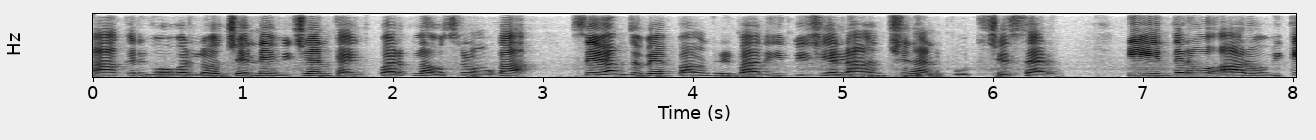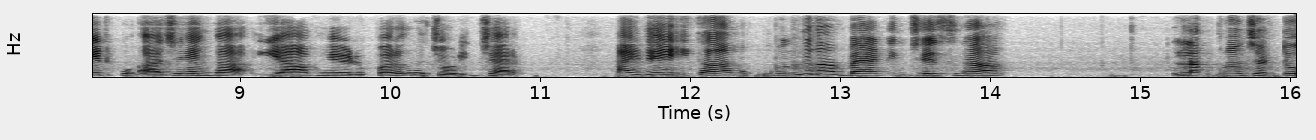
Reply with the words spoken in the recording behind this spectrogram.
ఆఖరి ఓవర్లో చెన్నై విజయానికి ఐదు పరుగులు అవసరముగా శివం దుబే బౌండరీ బాది విజయ లాంఛనాన్ని పూర్తి చేశారు. ఈ ఇద్దరు ఆరో వికెట్కు అజయంగా యాభై ఏడు పరుగులు జోడించారు. అయితే ఇక ముందుగా బ్యాటింగ్ చేసిన లక్నో జట్టు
